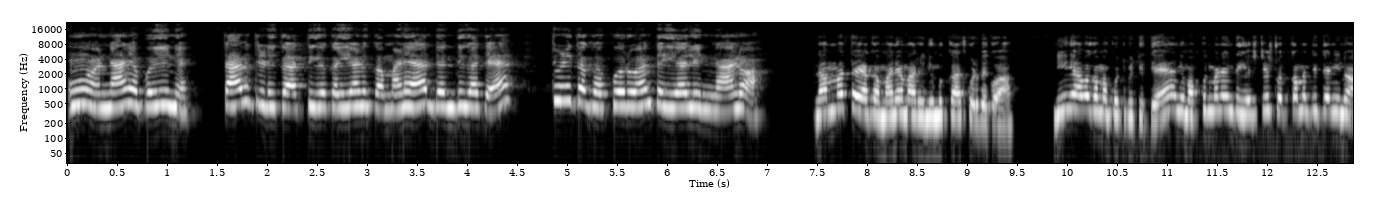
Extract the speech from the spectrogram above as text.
ಹ್ಮ್ ನಾನೇ ಬೈನೆ ಸಾವಿತ್ರಿ ಅತ್ತಿಗೆ ಕೈಯಾಣಕ ಮನೆ ದಂದಿಗತೆ ತುಳಿ ತಕ್ಕ ಕೊರು ಅಂತ ಹೇಳಿನ್ ನಾನು ಮನೆ ಮಾರಿ ನಿಮಗೆ ಕಾಸು ಕೊಡಬೇಕು? ನೀನು ಯಾವಾಗಮ್ಮ ಕೊಟ್ಬಿಟ್ಟಿದ್ದೆ? ನಿಮ್ಮ ಅಪ್ಪನ ಮನೆಯಿಂದ ಎಷ್ಟೆಷ್ಟು ಹೊತ್ಕೊಂಬಂದಿದ್ದೆ ನೀನು?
